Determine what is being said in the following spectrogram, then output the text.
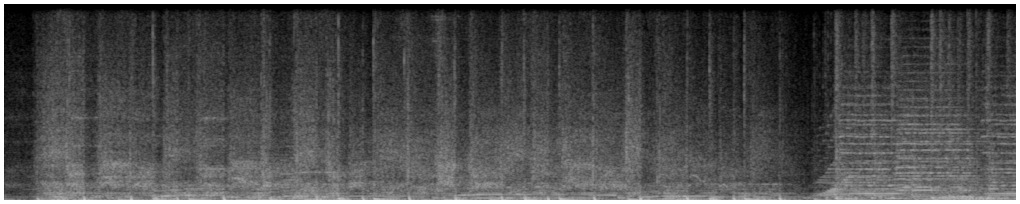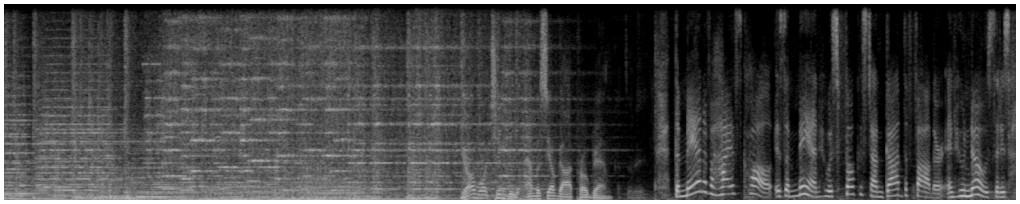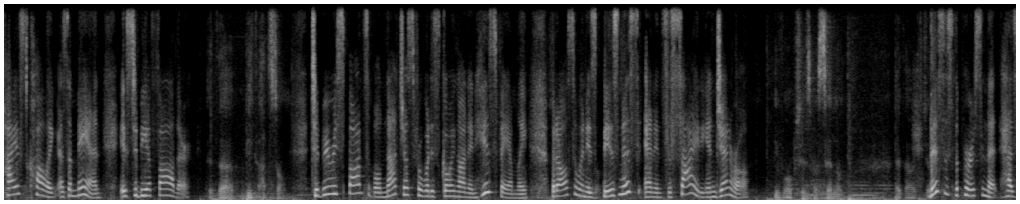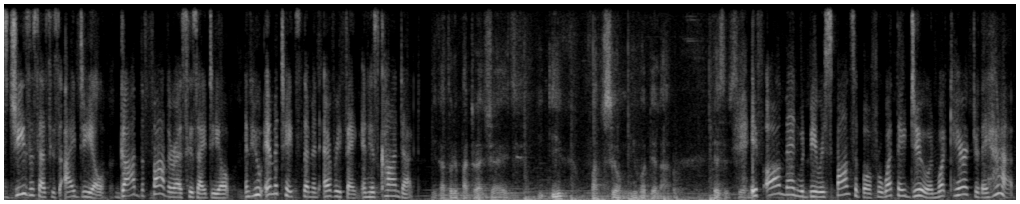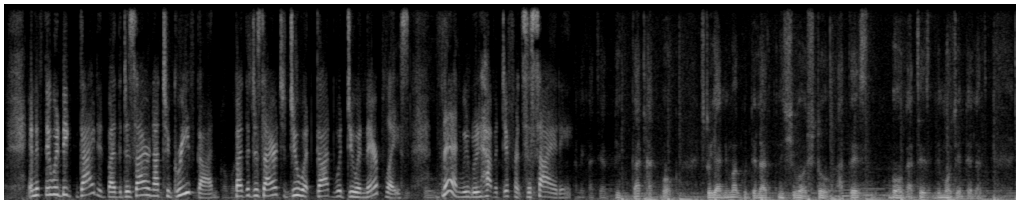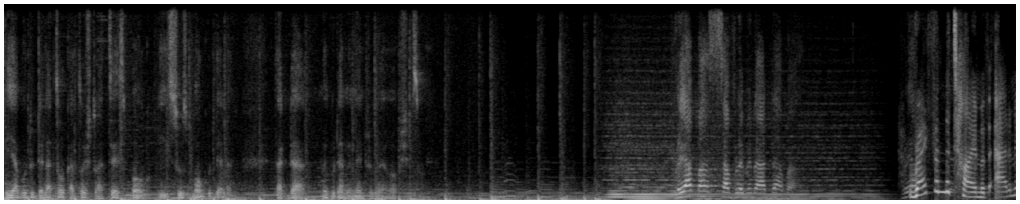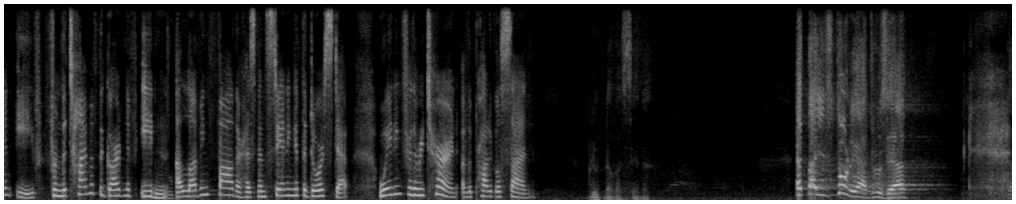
You're watching the Embassy of God program. The man of a highest call is a man who is focused on God the Father and who knows that his highest calling as a man is to be a father. It's a big heartstone. To be responsible not just for what is going on in his family, but also in his business and in society in general. This is the person that has Jesus as his ideal, God the Father as his ideal, and who imitates them in everything in his conduct. If all men would be responsible for what they do and what character they have, and if they would be guided by the desire not to grieve God, by the desire to do what God would do in their place, then we would have a different society. Right from the time of Adam and Eve, from the time of the Garden of Eden, a loving father has been standing at the doorstep, waiting for the return of the prodigal son. Sinner. Historia,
